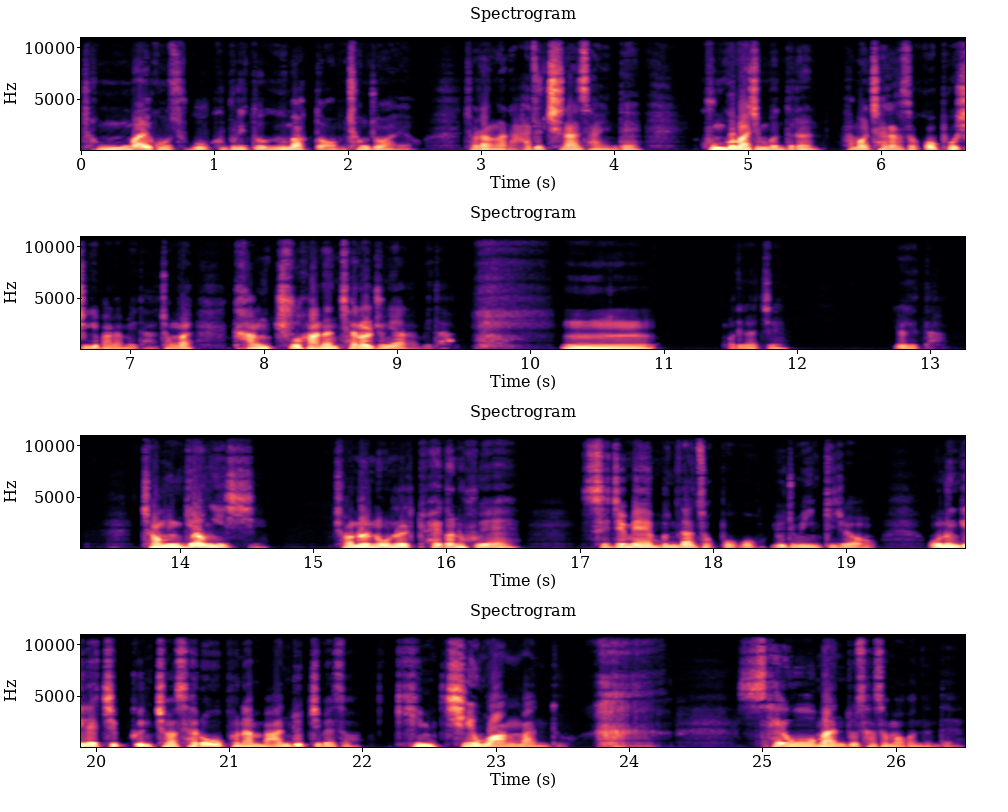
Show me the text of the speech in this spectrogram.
정말 고수고 그분이 또 음악도 엄청 좋아해요. 저랑은 아주 친한 사이인데 궁금하신 분들은 한번 찾아서 꼭 보시기 바랍니다. 정말 강추하는 채널 중에 하나입니다. 음, 어디 갔지? 여기 있다. 정경희 씨. 저는 오늘 퇴근 후에 스즈메 문단속 보고 요즘 인기죠. 오는 길에 집 근처 새로 오픈한 만두집에서 김치 왕만두. 새우 만두 사서 먹었는데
